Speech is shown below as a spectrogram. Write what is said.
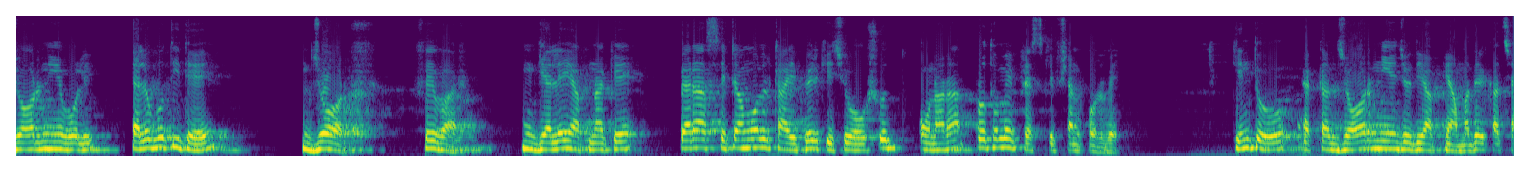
জ্বর নিয়ে বলি। অ্যালোপ্যাথিতে জ্বর ফেভার গেলে আপনাকে প্যারাসিটামল টাইপের কিছু ওষুধ ওনারা প্রথমে প্রেসক্রিপশন করবে। কিন্তু একটা জ্বর নিয়ে যদি আপনি আমাদের কাছে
